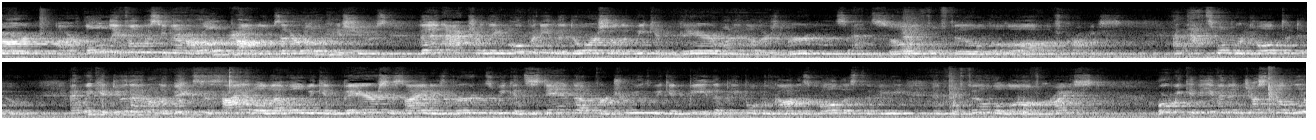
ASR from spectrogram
are, are only focusing on our own problems and our own issues, then actually opening the door so that we can bear one another's burdens and so fulfill the law of Christ. And that's what we're called to do. And we can do that on a big societal level. We can bear society's burdens. We can stand up for truth. We can be the people who God has called us to be and fulfill the law of Christ. Or we can even in just the little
